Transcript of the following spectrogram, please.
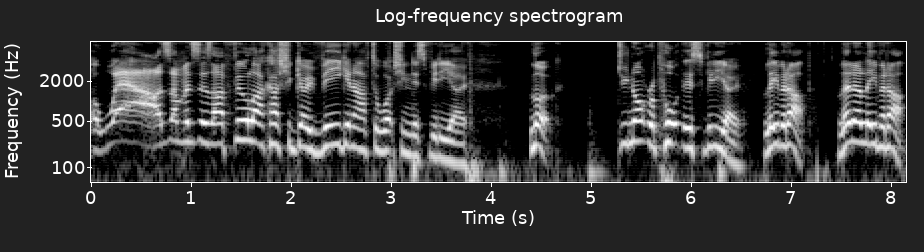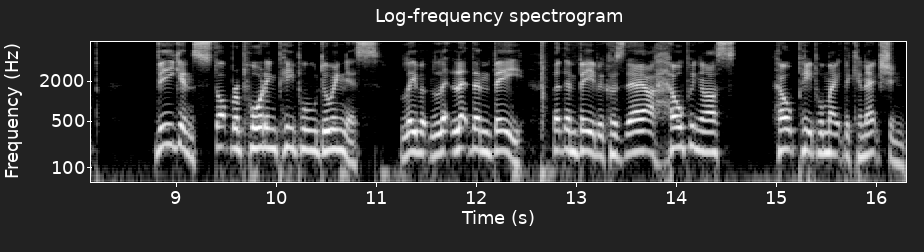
Oh, wow! Someone says, I feel like I should go vegan after watching this video. Look, do not report this video. Leave it up. Let her leave it up. Vegans, stop reporting people doing this. Leave it. Let, let them be. Let them be because they are helping us help people make the connection.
